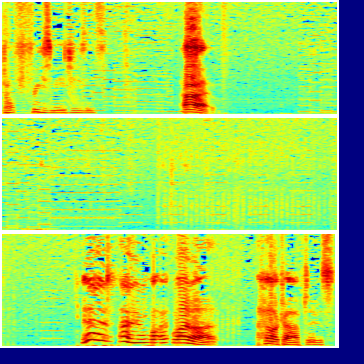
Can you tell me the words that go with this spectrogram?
Don't freeze me, Jesus. Alright. Yeah, I mean, why, why not? Helicopters.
